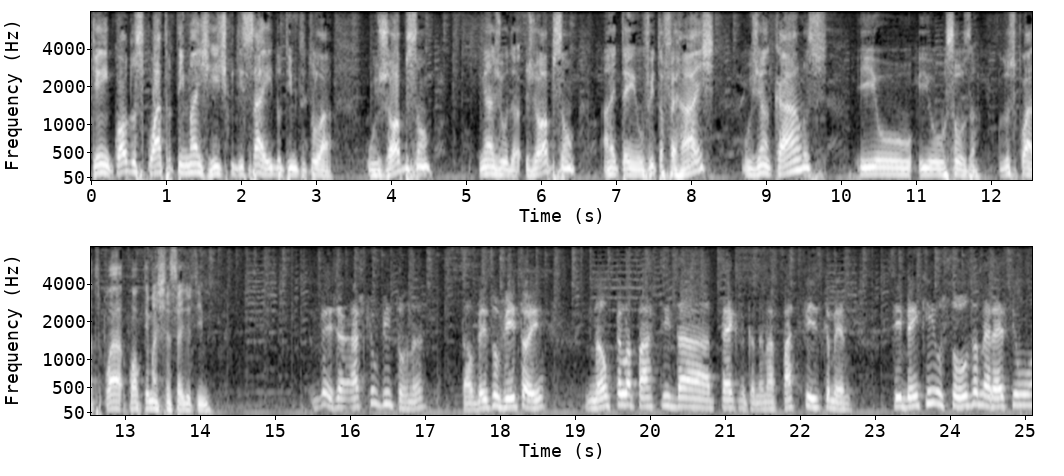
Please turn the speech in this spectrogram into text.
quem, qual dos quatro tem mais risco de sair do time titular? O Jobson, me ajuda, Jobson, aí tem o Vitor Ferraz, o Jean Carlos e o, e o Souza. Dos quatro, qual, qual tem mais chance aí do time? Veja, acho que o Vitor, né? Talvez o Vitor aí, não pela parte da técnica, né? Mas a parte física mesmo. Se bem que o Souza merece um,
